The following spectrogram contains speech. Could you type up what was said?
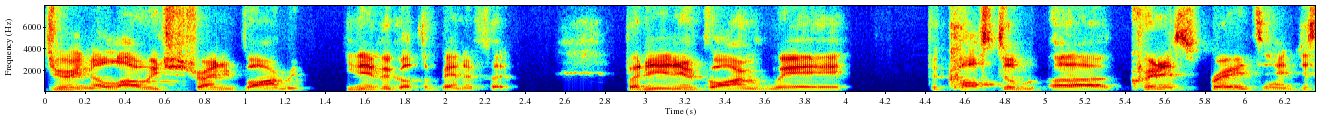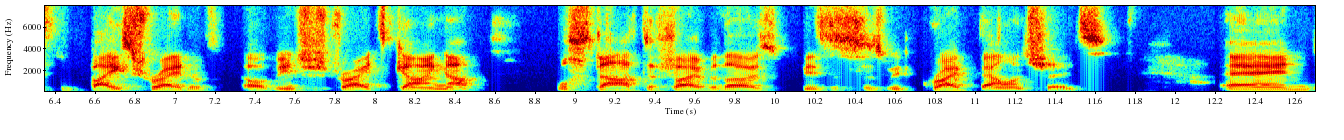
during a low interest rate environment, you never got the benefit. But in an environment where the cost of uh, credit spreads and just the base rate of, of interest rates going up will start to favour those businesses with great balance sheets. And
